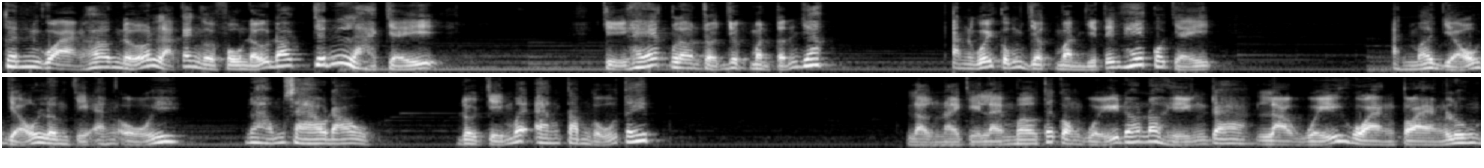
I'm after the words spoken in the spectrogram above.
Kinh hoàng hơn nữa là cái người phụ nữ đó chính là chị. Chị hét lên rồi giật mình tỉnh giấc. Anh quý cũng giật mình vì tiếng hét của chị. Anh mới dỗ dỗ lưng chị ăn ủi. Nó không sao đâu. Rồi chị mới an tâm ngủ tiếp. Lần này chị lại mơ thấy con quỷ đó nó hiện ra là quỷ hoàn toàn luôn.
